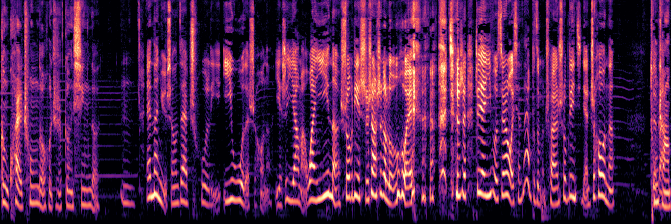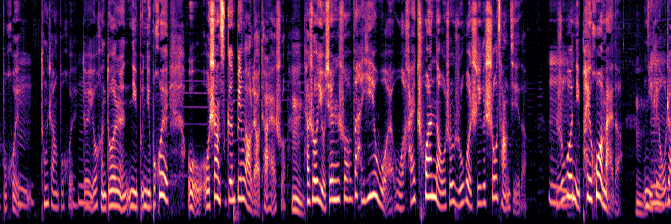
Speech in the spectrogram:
更快充的，或者是更新的。嗯，哎，那女生在处理衣物的时候呢，也是一样嘛？万一呢？说不定时尚是个轮回，就是这件衣服虽然我现在不怎么穿，说不定几年之后呢。通常不会，通常不会。对，有很多人，你不，你不会。我我上次跟冰老聊天还说，嗯，他说有些人说，万一我我还穿呢？我说如果是一个收藏级的，如果你配货买的。你留着，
